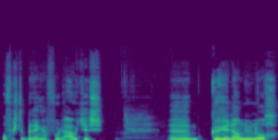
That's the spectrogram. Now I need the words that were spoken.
offers te brengen voor de oudjes. Um, kun je dan nu nog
